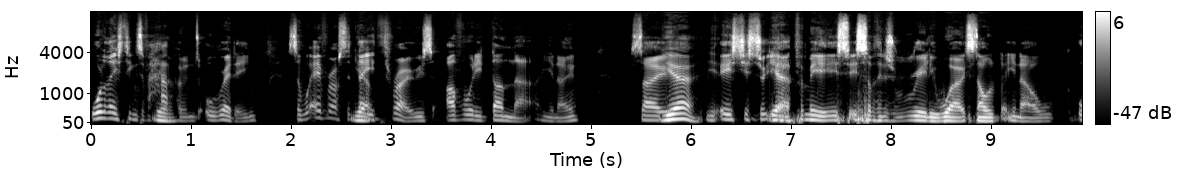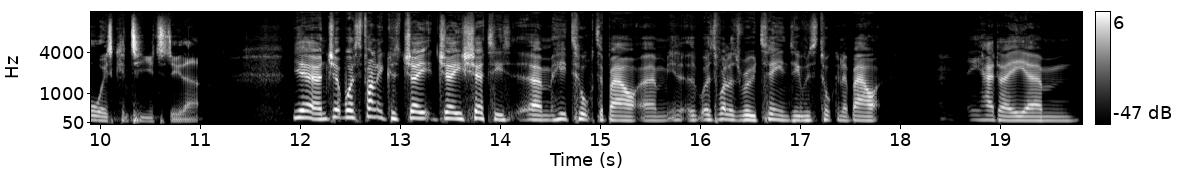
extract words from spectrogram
All of those things have Yeah. happened already. So whatever else the Yeah. day throws, I've already done that, you know. So Yeah, it's just yeah, yeah. for me, it's, it's something that's really worked, and I'll you know I'll always continue to do that. Yeah, and well, it's funny because Jay Jay Shetty, um, he talked about um, you know, as well as routines. He was talking about he had a um,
